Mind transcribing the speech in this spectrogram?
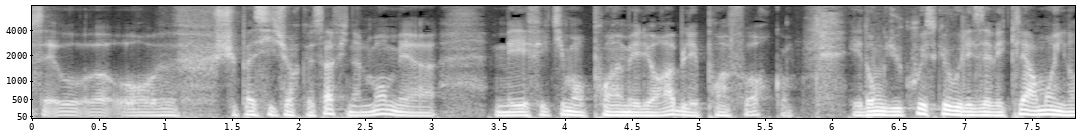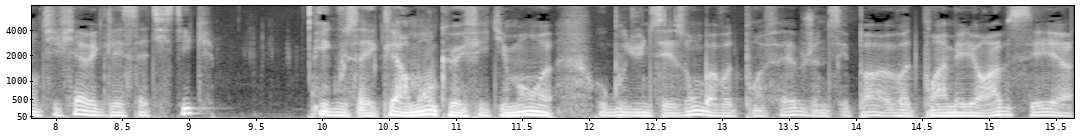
C'est, oh, oh, oh, je suis pas si sûr que ça finalement, mais euh, mais effectivement points améliorables et points forts. Quoi. Et donc du coup, est-ce que vous les avez clairement identifiés avec les statistiques? Et que vous savez clairement que effectivement euh, au bout d'une saison bah, votre point faible je ne sais pas votre point améliorable c'est euh,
